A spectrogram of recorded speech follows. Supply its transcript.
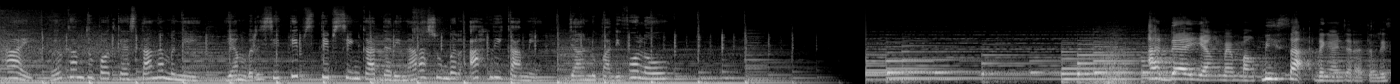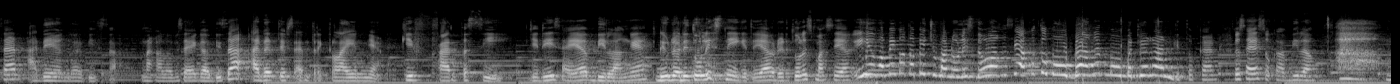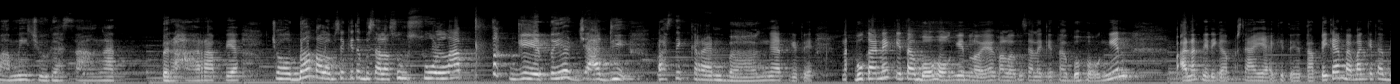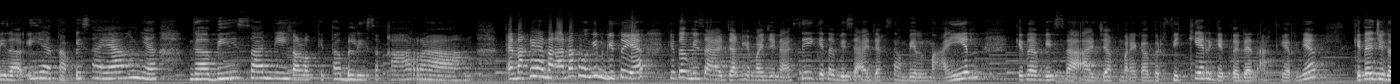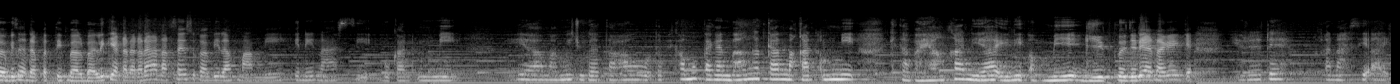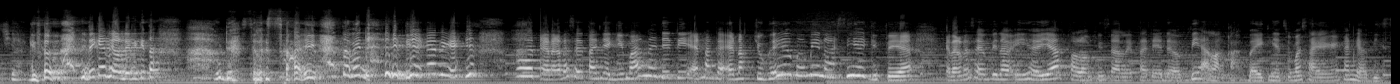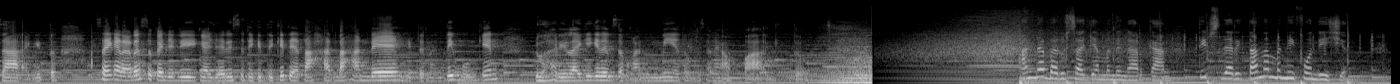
Hai, welcome to podcast Tanam Benih yang berisi tips-tips singkat dari narasumber ahli kami. Jangan lupa di follow. Ada yang memang bisa dengan cara tulisan, ada yang nggak bisa. Nah kalau misalnya nggak bisa, ada tips and trick lainnya. Give fantasy. Jadi saya bilangnya, dia udah ditulis nih gitu ya, udah ditulis masih yang, iya mami kok tapi cuma nulis doang sih, aku tuh mau banget, mau beneran gitu kan. Terus saya suka bilang, ah mami juga sangat berharap ya. Coba kalau misalnya kita bisa langsung sulap gitu ya jadi pasti keren banget gitu ya. Nah bukannya kita bohongin loh ya kalau misalnya kita bohongin anak jadi nggak percaya gitu ya. Tapi kan memang kita bilang iya tapi sayangnya nggak bisa nih kalau kita beli sekarang. Enaknya anak-anak mungkin gitu ya kita bisa ajak imajinasi kita bisa ajak sambil main kita bisa ajak mereka berpikir gitu. Dan akhirnya kita juga bisa dapet timbal balik ya. Kadang-kadang anak saya suka bilang mami ini nasi bukan mie Ya, mami juga tahu, tapi kamu pengen banget kan makan mie. Kita bayangkan ya, ini mie gitu. Jadi anaknya kayak, yaudah deh, makan nasi aja gitu. Jadi kan kalau dari kita, ah, udah selesai. Tapi dari dia kan kayaknya, ah, kadang-kadang saya tanya gimana jadi enak gak enak juga ya mami nasi ya gitu ya. Kadang-kadang saya bilang iya ya kalau misalnya tadi ada mie alangkah baiknya, cuma sayangnya kan nggak bisa gitu. Saya kadang-kadang suka jadi ngajarin sedikit-sedikit ya tahan-tahan deh gitu. Nanti mungkin dua hari lagi kita bisa makan mie atau misalnya apa gitu. Anda baru saja mendengarkan tips dari Tanam Benih Foundation.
